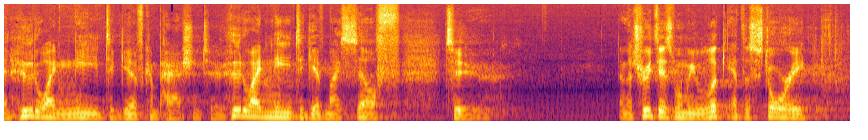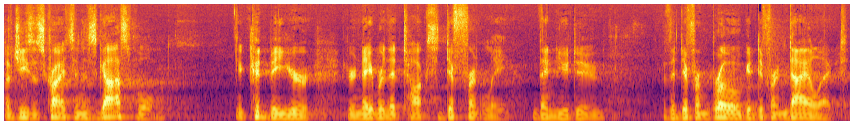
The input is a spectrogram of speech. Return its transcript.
and who do I need to give compassion to? Who do I need to give myself to? And the truth is, when we look at the story of Jesus Christ and his gospel, it could be your, your neighbor that talks differently than you do, with a different brogue, a different dialect.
